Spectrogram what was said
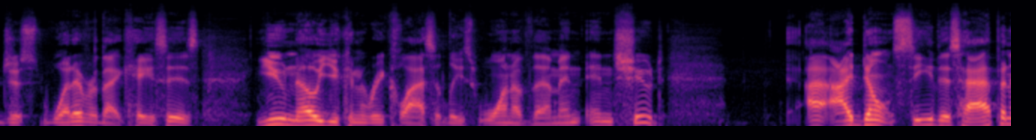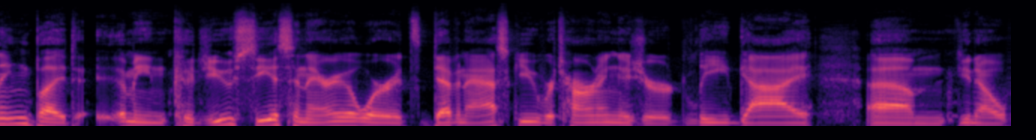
just whatever that case is, you know you can reclass at least one of them. And and shoot I, I don't see this happening, but I mean, could you see a scenario where it's Devin Askew returning as your lead guy? Um, you know,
